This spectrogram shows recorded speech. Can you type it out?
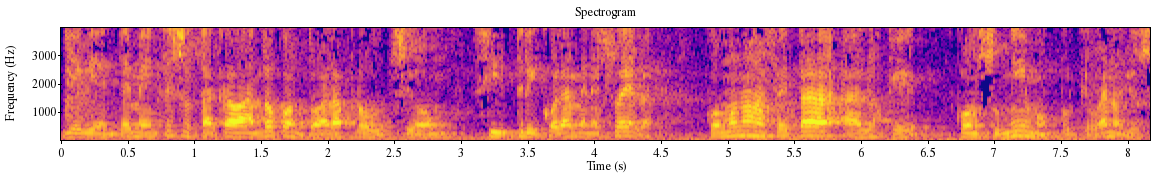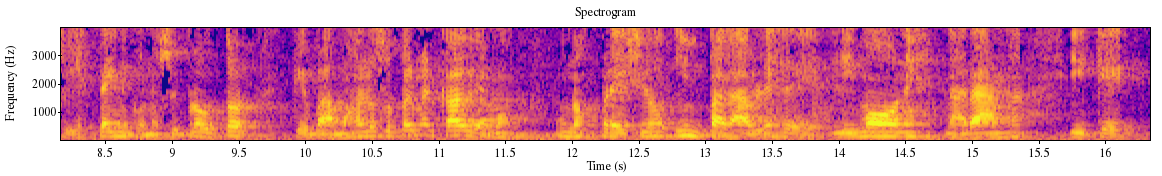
y evidentemente eso está acabando con toda la producción citrícola en Venezuela. ¿Cómo nos afecta a los que consumimos? Porque bueno, yo soy técnico, no soy productor, que vamos a los supermercados y vemos unos precios impagables de limones, naranjas y que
